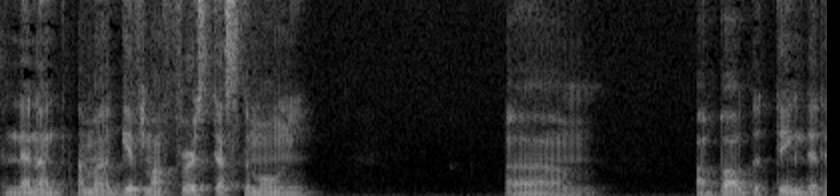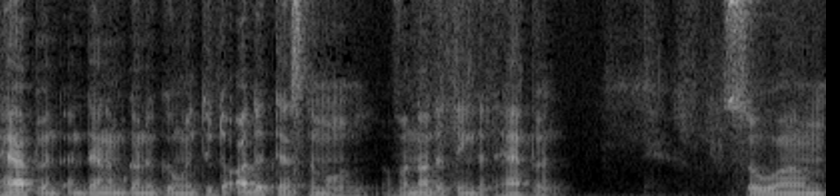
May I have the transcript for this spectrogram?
and then I, i'm gonna give my first testimony um about the thing that happened and then I'm gonna go into the other testimony of another thing that happened. So um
